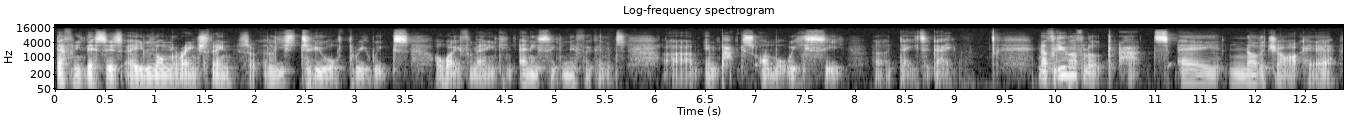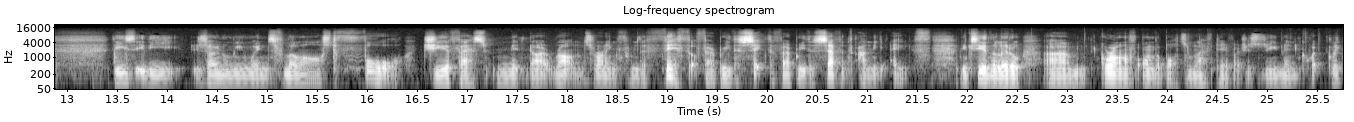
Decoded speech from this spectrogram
definitely, this is a longer range thing. So, at least two or three weeks away from any, any significant um, impacts on what we see uh, day to day. Now, if we do have a look at a, another chart here, these are the zonal mean winds from the last four GFS midnight runs, running from the 5th of February, the 6th of February, the 7th, and the 8th. And you can see in the little um, graph on the bottom left here, if I just zoom in quickly,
